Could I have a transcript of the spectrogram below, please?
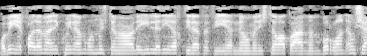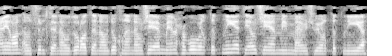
وبه قال مالك الأمر المجتمع عليه الذي لا اختلاف فيه أنه من اشترى طعاما برا أو شعيرا أو سلتا أو ذرة أو دخنا أو شيئا من الحبوب القطنية أو شيئا مما يشبه القطنية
